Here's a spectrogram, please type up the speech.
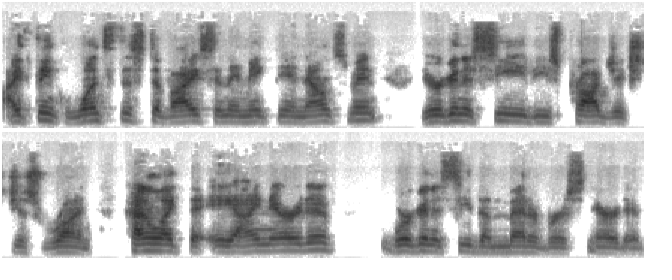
I think once this device and they make the announcement, you're going to see these projects just run. Kind of like the AI narrative, we're going to see the Metaverse narrative.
